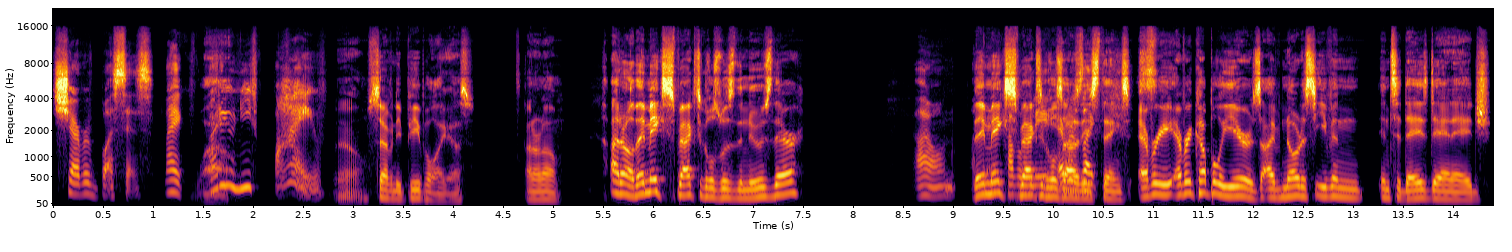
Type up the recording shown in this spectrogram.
sheriff buses. Like, why do you need five? Well, 70 people, I guess. I don't know. I don't know. They make spectacles. Was the news there? I don't. They make spectacles out of Everyone's these things. Every every couple of years, I've noticed even in today's day and age,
